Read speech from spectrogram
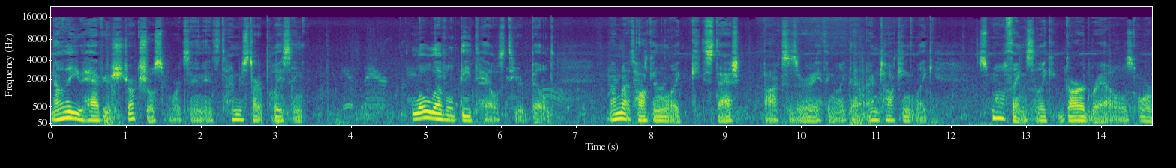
Now that you have your structural supports in, it's time to start placing low level details to your build. I'm not talking like stash boxes or anything like that. I'm talking like small things like guardrails or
